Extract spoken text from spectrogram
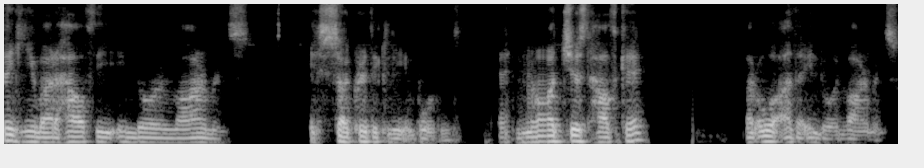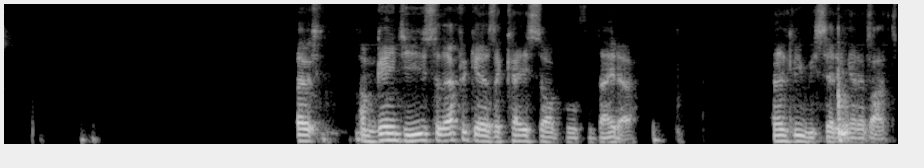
thinking about healthy indoor environments is so critically important, and not just healthcare, but all other indoor environments. So I'm going to use South Africa as a case sample for data Currently, we're sitting at about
